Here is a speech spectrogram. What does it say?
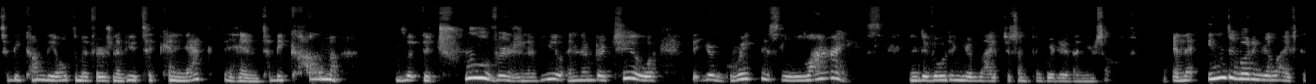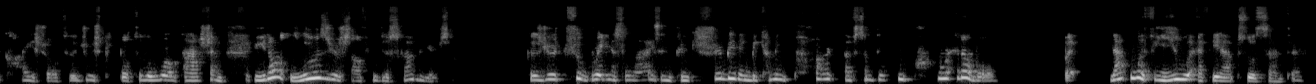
to become the ultimate version of you, to connect to Him, to become the, the true version of you. And number two, that your greatness lies in devoting your life to something greater than yourself. And that in devoting your life to Klal Yisrael, to the Jewish people, to the world, to Hashem, you don't lose yourself, you discover yourself. Because your true greatness lies in contributing, becoming part of something incredible, but not with you at the absolute center,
